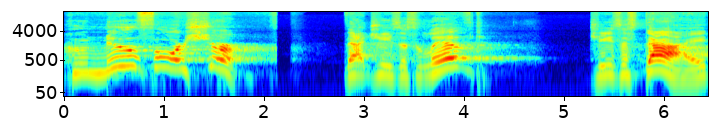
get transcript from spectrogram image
who knew for sure that Jesus lived, Jesus died,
